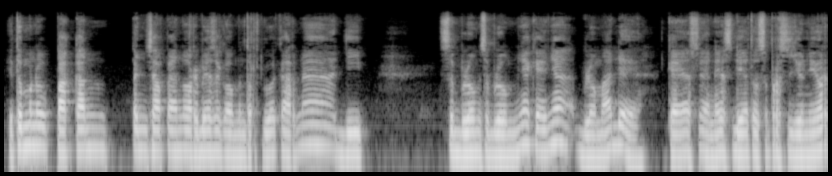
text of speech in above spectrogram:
Itu merupakan pencapaian luar biasa kalau menurut gue karena di sebelum-sebelumnya kayaknya belum ada ya. Kayak SNSD atau Super Junior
